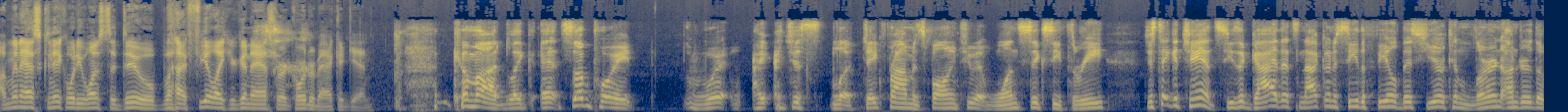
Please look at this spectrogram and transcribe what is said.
I'm going to ask Nick what he wants to do, but I feel like you're going to ask for a quarterback again. Come on, like at some point, what I, I just look. Jake Fromm is falling to at 163. Just take a chance. He's a guy that's not going to see the field this year. Can learn under the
